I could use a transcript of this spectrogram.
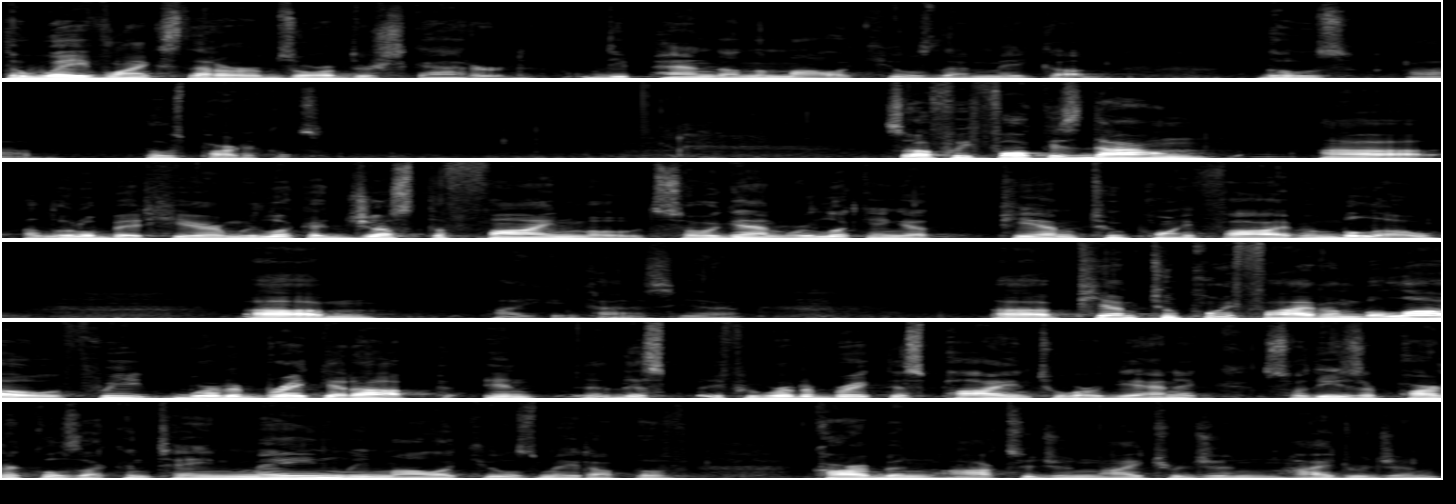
The wavelengths that are absorbed or scattered depend on the molecules that make up those, uh, those particles. So if we focus down uh, a little bit here and we look at just the fine mode, So again, we're looking at PM 2.5 and below. Um, oh, you can kind of see that. Uh, PM 2.5 and below, if we were to break it up, in this, if we were to break this pie into organic, so these are particles that contain mainly molecules made up of carbon, oxygen, nitrogen, hydrogen,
